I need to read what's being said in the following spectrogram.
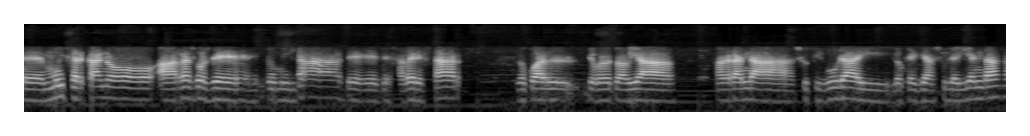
eh, muy cercano a rasgos de, de humildad, de, de, saber estar, lo cual yo creo que todavía agranda su figura y lo que es ya su leyenda.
